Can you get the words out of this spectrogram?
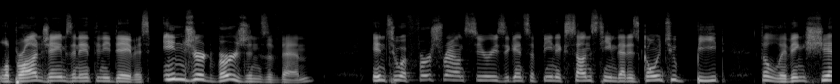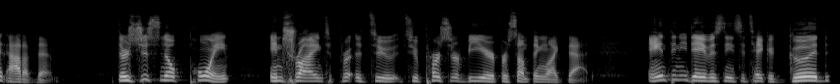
LeBron James and Anthony Davis, injured versions of them, into a first round series against a Phoenix Suns team that is going to beat the living shit out of them. There's just no point in trying to to to persevere for something like that. Anthony Davis needs to take a good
